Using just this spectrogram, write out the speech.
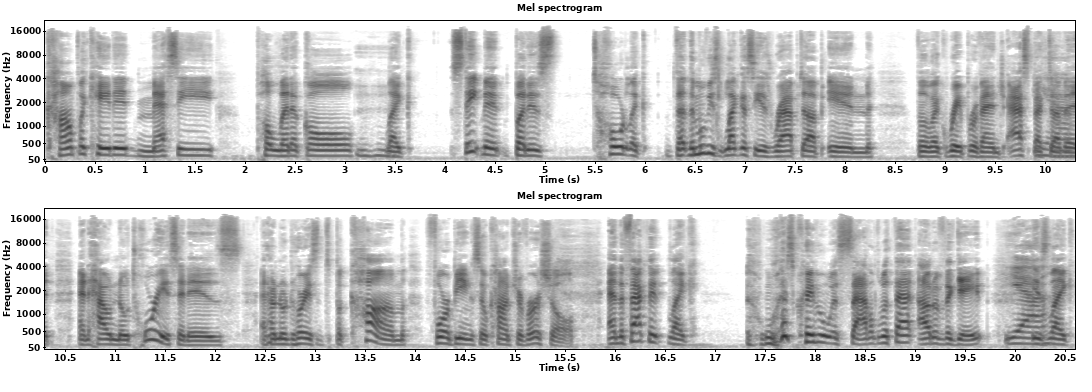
complicated, messy, political mm-hmm. like statement, but is total like that the movie's legacy is wrapped up in the like rape revenge aspect of it and how notorious it is and how notorious it's become for being so controversial. And the fact that like Wes Craven was saddled with that out of the gate Yeah. is like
